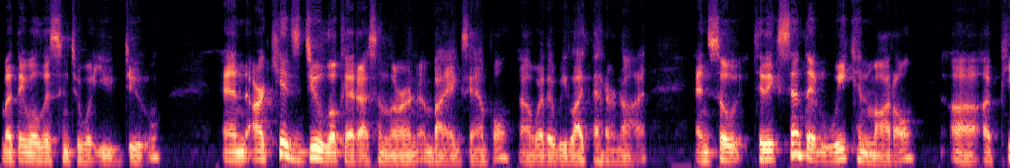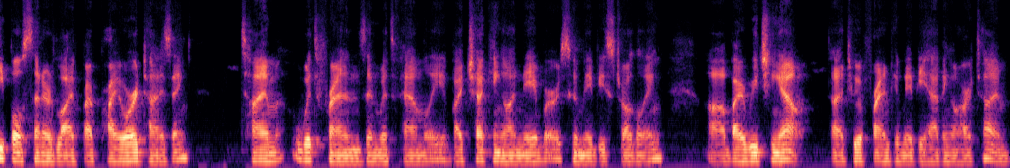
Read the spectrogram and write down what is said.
but they will listen to what you do. And our kids do look at us and learn by example, uh, whether we like that or not. And so, to the extent that we can model uh, a people centered life by prioritizing time with friends and with family, by checking on neighbors who may be struggling, uh, by reaching out uh, to a friend who may be having a hard time,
